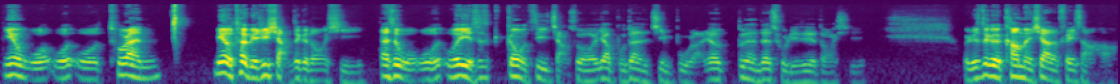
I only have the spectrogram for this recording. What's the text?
因为我我我突然没有特别去想这个东西，但是我我我也是跟我自己讲说，要不断的进步了，要不能再处理这些东西。我觉得这个 comment 下的非常好，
